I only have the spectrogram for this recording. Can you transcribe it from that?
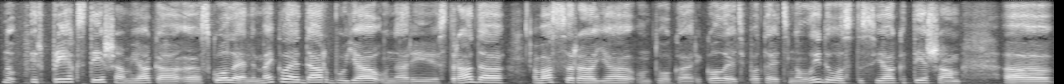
Nu, ir prieks tiešām, jā, ka skolēni meklē darbu, un arī strādā vasarā, un to, kā arī kolēģi pateica no lidostas, jā, ka tiešām uh,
